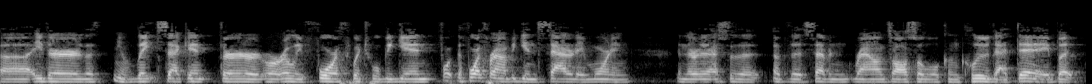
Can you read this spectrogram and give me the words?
uh, either the you know late second, third, or, or early fourth, which will begin. For, the fourth round begins Saturday morning, and the rest of the of the seven rounds also will conclude that day. But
